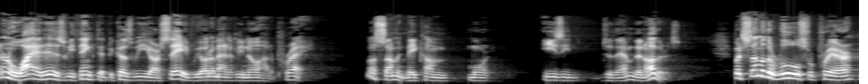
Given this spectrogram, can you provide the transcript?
I don't know why it is we think that because we are saved, we automatically know how to pray. Well, some it may come more easy to them than others. But some of the rules for prayer,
